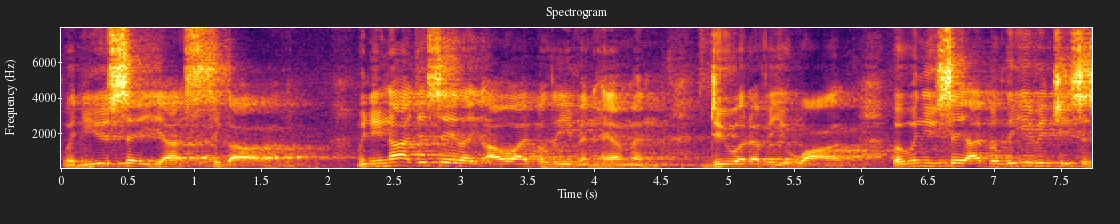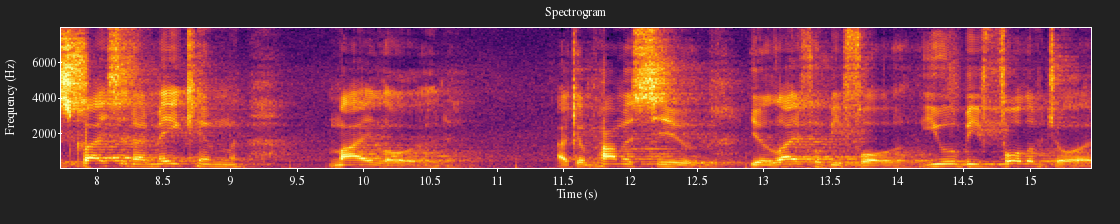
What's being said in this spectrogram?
When you say yes to God, when you not just say, like, oh, I believe in him and do whatever you want, but when you say, I believe in Jesus Christ and I make him my Lord, I can promise you, your life will be full. You will be full of joy.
